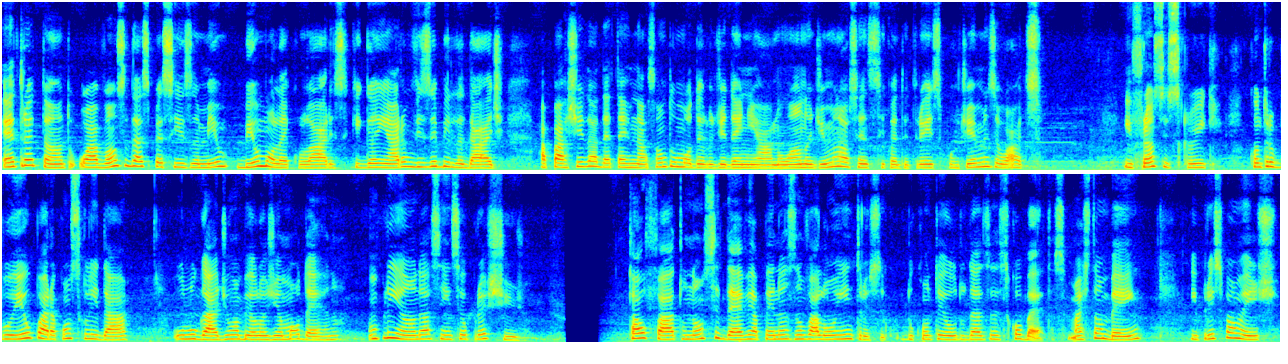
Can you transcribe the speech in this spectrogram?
Entretanto, o avanço das pesquisas biomoleculares, que ganharam visibilidade a partir da determinação do modelo de DNA no ano de 1953 por James Watts e Francis Crick, contribuiu para consolidar o lugar de uma biologia moderna, ampliando assim seu prestígio. Tal fato não se deve apenas no valor intrínseco do conteúdo das descobertas, mas também e principalmente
